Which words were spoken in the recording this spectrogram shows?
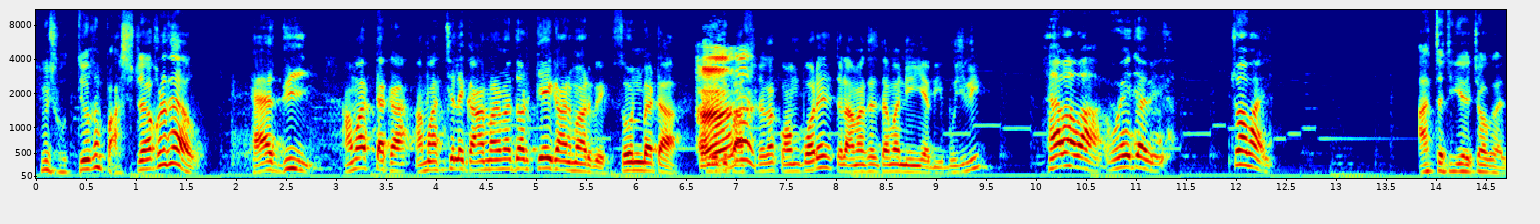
তুমি সত্যি ওখানে পাঁচশো টাকা করে দাও? হ্যাঁ দি আমার টাকা। আমার ছেলে গান মারবে দর কে গান মারবে? শোন বেটা যদি পাঁচশো টাকা কম পড়ে তাহলে আমার কাছে তো আমার নিয়ে যাবি বুঝলি? হ্যাঁ বাবা হয়ে যাবে। চ ভাই। আচ্ছা ঠিক আছে চকাল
